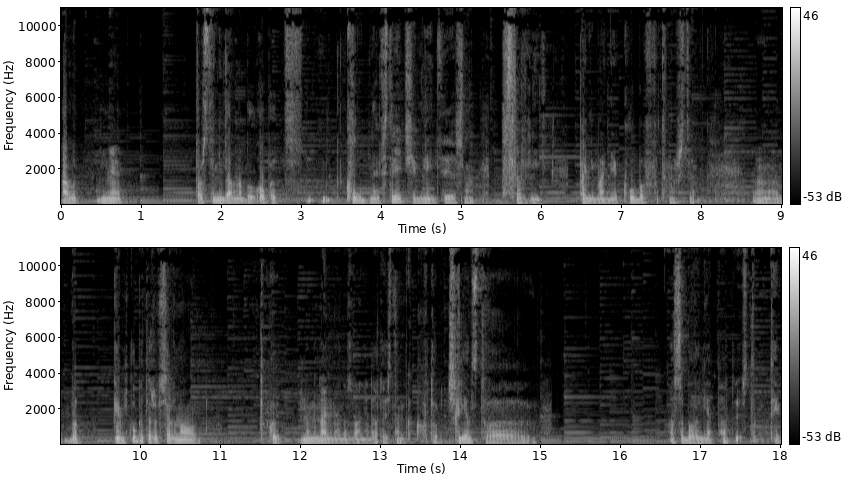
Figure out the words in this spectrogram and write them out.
А вот у меня просто недавно был опыт клубной встречи, мне интересно сравнить понимание клубов, потому что вот PM-клуб это же все равно такое номинальное название, да, то есть там какое-то членство особого нет, да, то есть там, ты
